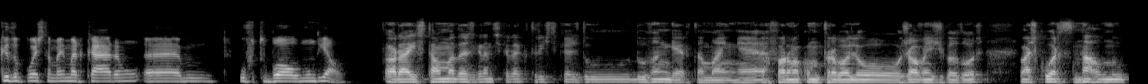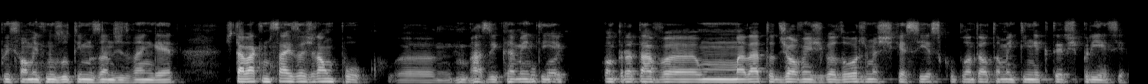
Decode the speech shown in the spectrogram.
que depois também marcaram um, o futebol mundial. Ora, aí está uma das grandes características do, do Wenger também, é a forma como trabalhou jovens jogadores. Eu acho que o Arsenal, no, principalmente nos últimos anos de Wenger, estava a começar a exagerar um pouco. Uh, basicamente, ia, contratava uma data de jovens jogadores, mas esquecia-se que o plantel também tinha que ter experiência.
